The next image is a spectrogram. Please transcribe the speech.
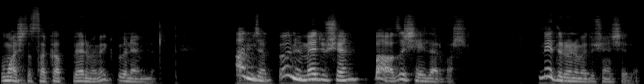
Bu maçta sakat vermemek önemli. Ancak önüme düşen bazı şeyler var. Nedir önüme düşen şeyler?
